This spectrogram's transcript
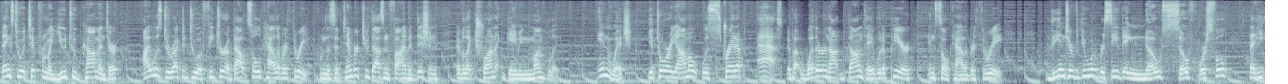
thanks to a tip from a YouTube commenter, I was directed to a feature about Soul Calibur 3 from the September 2005 edition of Electronic Gaming Monthly, in which Yotoriyama was straight up asked about whether or not Dante would appear in Soul Calibur 3. The interviewer received a no so forceful that he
